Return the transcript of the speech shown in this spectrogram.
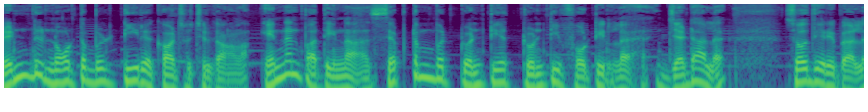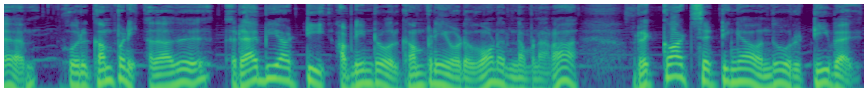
ரெண்டு நோட்டபிள் டீ ரெக்கார்ட்ஸ் வச்சுருக்காங்களாம். என்னன்னு பார்த்தீங்கன்னா செப்டம்பர் டுவெண்ட்டியத் டுவெண்ட்டி ஃபோர்டீனில் ஜெடாவில் சவுதி அரேபியாவில் ஒரு கம்பெனி அதாவது ரேபியா டீ அப்படின்ற ஒரு கம்பெனியோட ஓனர் என்ன பண்ணாரா ரெக்கார்ட் செட்டிங்காக வந்து ஒரு டீ பேக்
